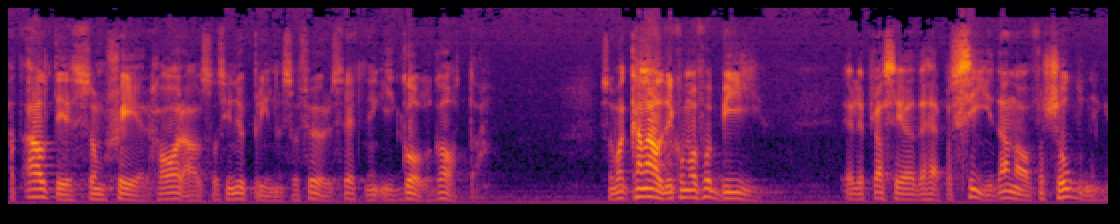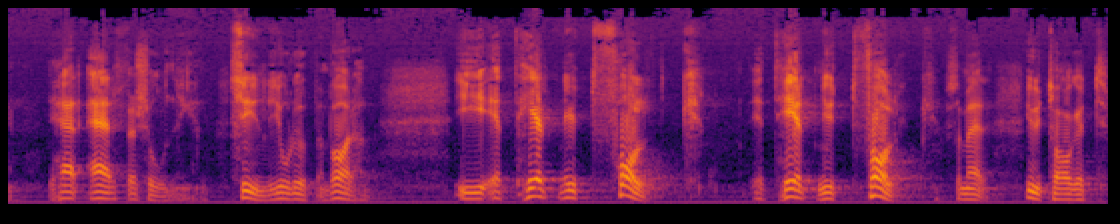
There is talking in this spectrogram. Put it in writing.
att allt det som sker har alltså sin upprinnelse och förutsättning i Golgata. Så man kan aldrig komma förbi eller placera det här på sidan av försoningen. Det här är försoningen, synliggjord och uppenbarad i ett helt nytt folk, ett helt nytt folk som är uttaget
